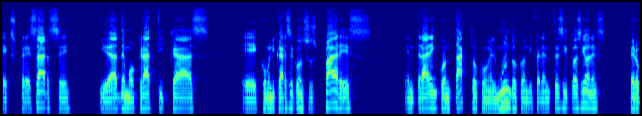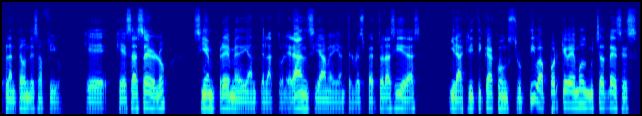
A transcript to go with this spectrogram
expresarse, ideas democráticas, eh, comunicarse con sus pares, entrar en contacto con el mundo, con diferentes situaciones, pero plantea un desafío, que, que es hacerlo siempre mediante la tolerancia, mediante el respeto de las ideas y la crítica constructiva, porque vemos muchas veces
